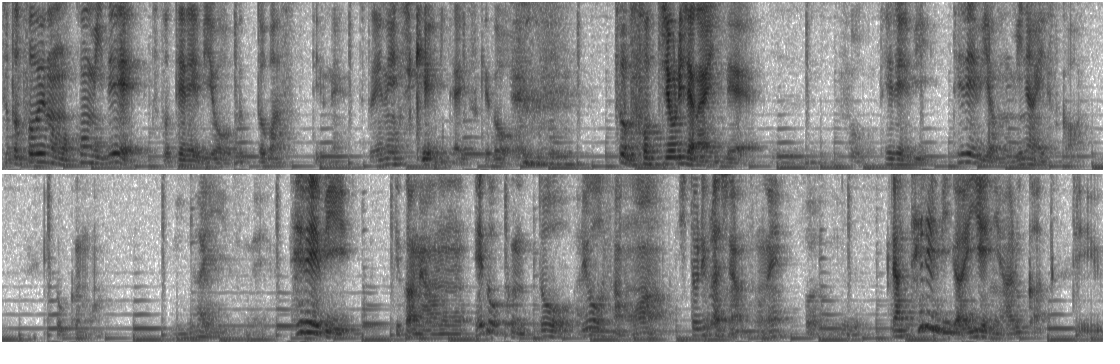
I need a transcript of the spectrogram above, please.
ちょっとそういうのも込みでちょっとテレビをぶっ飛ばすっていうねちょっと NHK みたいですけどちょっとそっち寄りじゃないんでそう。テレビテレビはもう見ないですか？江戸は。見ないですね。テレビっていうかねあの江戸くんとりょうさんは一人暮らしなんですよね。そうですあテレビが家にあるかっていう。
